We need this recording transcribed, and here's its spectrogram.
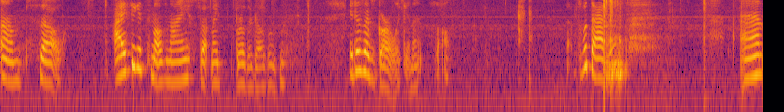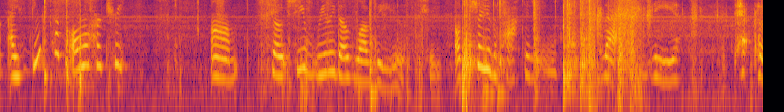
Um, so, I think it smells nice, but my brother doesn't. It does have garlic in it, so that's what that is. And I think that's all of her treats. Um, so she really does love these treats. I'll just show you the packaging that the Petco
